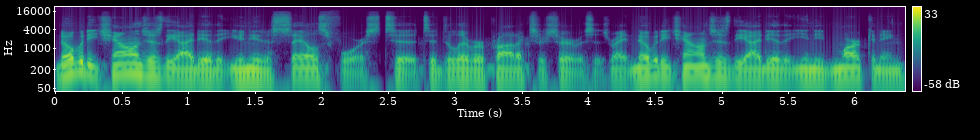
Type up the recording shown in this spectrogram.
Nobody challenges the idea that you need a sales force to, to deliver mm-hmm. products or services, right? Nobody challenges the idea that you need marketing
